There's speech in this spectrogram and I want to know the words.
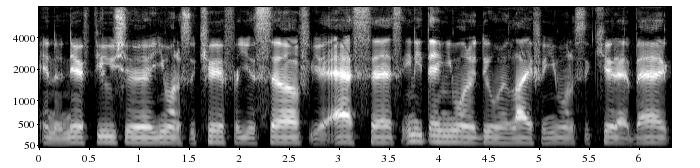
in the near future. You want to secure for yourself, your assets, anything you want to do in life, and you want to secure that bag,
